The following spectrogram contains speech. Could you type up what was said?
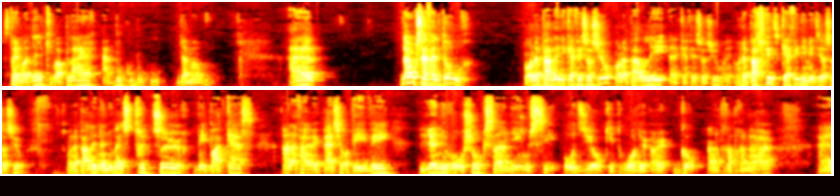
c'est un modèle qui va plaire à beaucoup, beaucoup de monde. Euh, donc, ça fait le tour. On a parlé des cafés sociaux, on a parlé, euh, cafés sociaux, oui, on a parlé du café des médias sociaux, on a parlé de la nouvelle structure des podcasts en affaires avec Passion TV, le nouveau show qui s'en vient aussi, audio, qui est 321 Go Entrepreneur. Euh,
